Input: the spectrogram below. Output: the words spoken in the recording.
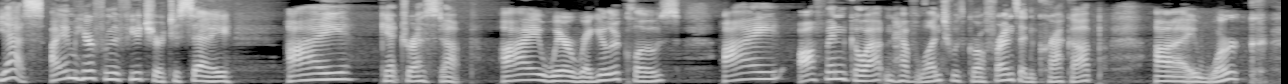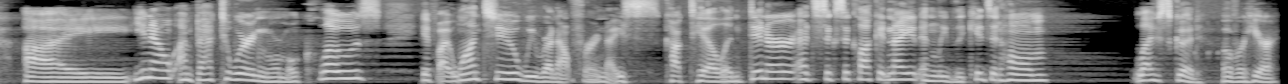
yes, I am here from the future to say, I get dressed up. I wear regular clothes. I often go out and have lunch with girlfriends and crack up. I work. I, you know, I'm back to wearing normal clothes. If I want to, we run out for a nice cocktail and dinner at six o'clock at night and leave the kids at home. Life's good over here.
